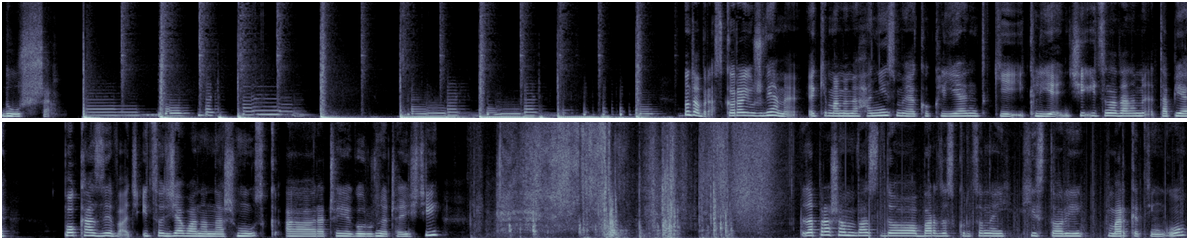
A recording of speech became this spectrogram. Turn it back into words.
dłuższe. No dobra, skoro już wiemy, jakie mamy mechanizmy jako klientki i klienci i co na danym etapie pokazywać i co działa na nasz mózg, a raczej jego różne części, zapraszam Was do bardzo skróconej historii marketingu.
